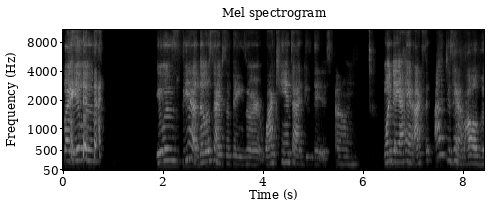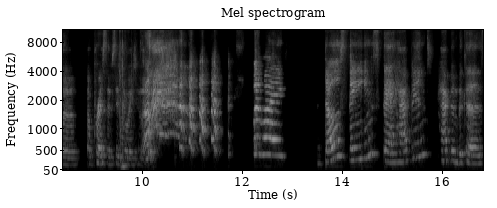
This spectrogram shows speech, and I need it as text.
Like it was it was, yeah, those types of things, or why can't I do this? Um, one day I had I, I just have all the oppressive situations. but like those things that happened happened because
